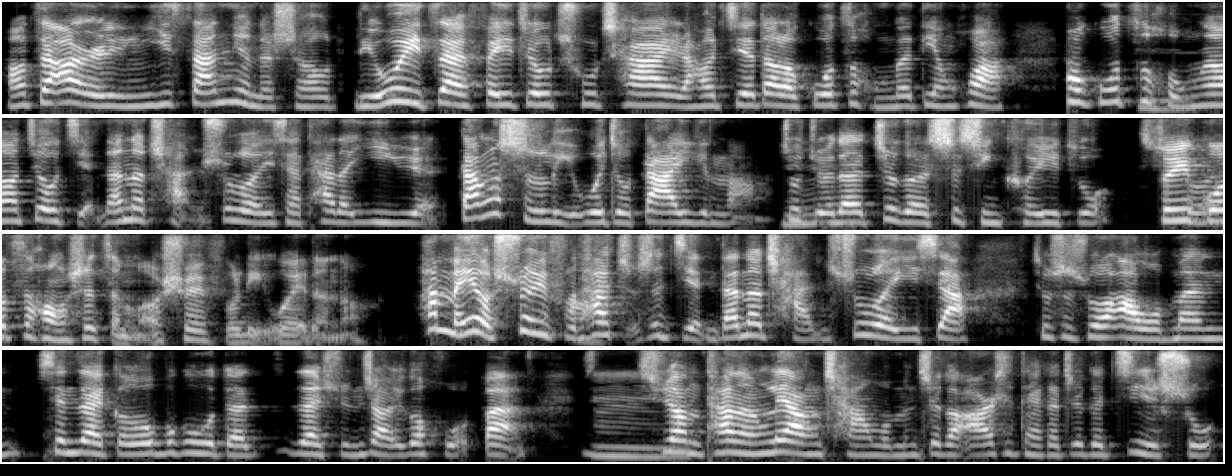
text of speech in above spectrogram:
然后在二零一三年的时候，李卫在非洲出差，然后接到了郭自宏的电话，然后郭自宏呢就简单的阐述了一下他的意愿，当时李卫就答应了，就觉得这个事情可以做。所以郭自宏是怎么说服李卫的呢？他没有说服，他只是简单的阐述了一下。就是说啊，我们现在 Global Good 在寻找一个伙伴，嗯，希望他能量产我们这个 Architect 这个技术，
